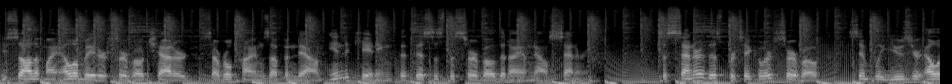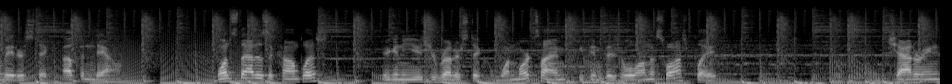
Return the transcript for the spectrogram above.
you saw that my elevator servo chattered several times up and down, indicating that this is the servo that I am now centering. To center this particular servo, simply use your elevator stick up and down. Once that is accomplished, you're going to use your rudder stick one more time, keeping visual on the swash plate, chattering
